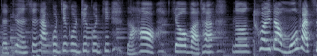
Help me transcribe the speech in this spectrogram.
在巨人身上咕叽咕叽咕叽，然后就把他呢推到魔法师，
